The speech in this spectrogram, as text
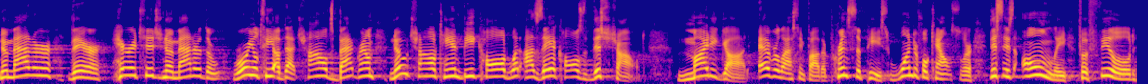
No matter their heritage, no matter the royalty of that child's background, no child can be called what Isaiah calls this child Mighty God, everlasting Father, Prince of Peace, wonderful counselor. This is only fulfilled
